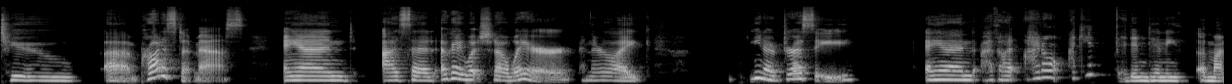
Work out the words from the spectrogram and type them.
to um, Protestant mass, and I said, "Okay, what should I wear?" And they're like, "You know, dressy." And I thought, I don't, I can't fit into any of my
